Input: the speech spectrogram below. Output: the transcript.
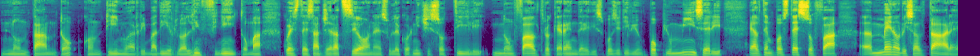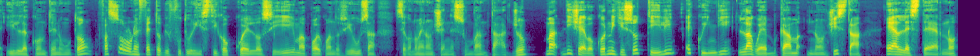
non tanto, continuo a ribadirlo all'infinito, ma questa esagerazione sulle cornici sottili non fa altro che rendere i dispositivi un po' più miseri e al tempo stesso fa eh, meno risaltare il contenuto, fa solo un effetto più futuristico, quello sì, ma poi quando si usa secondo me non c'è nessun vantaggio. Ma dicevo cornici sottili e quindi la webcam non ci sta è all'esterno,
